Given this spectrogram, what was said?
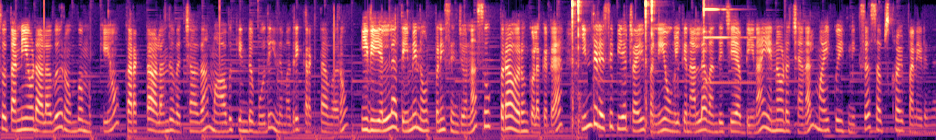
ஸோ தண்ணியோட அளவு ரொம்ப முக்கியம். கரெக்டாக அளந்து வச்சாதான் மாவு கிண்டும் போது இந்த மாதிரி கரெக்டாக வரும். இது எல்லாத்தையுமே நோட் பண்ணி செஞ்சோம்னா சூப்பரா வரும் கொலக்கட்டை இந்த ரெசிபியை ட்ரை பண்ணி உங்களுக்கு நல்லா வந்துச்சு அப்படின்னா என்னோட சேனல் மை குயிக் மிக்ஸை சப்ஸ்கிரைப் பண்ணிடுங்க.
